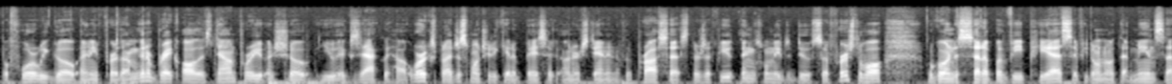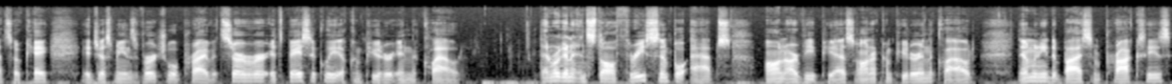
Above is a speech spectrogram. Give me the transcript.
before we go any further. I'm going to break all this down for you and show you exactly how it works, but I just want you to get a basic understanding of the process. There's a few things we'll need to do. So first of all, we're going to set up a VPS. If you don't know what that means, that's okay. It just means virtual private server. It's basically a computer in the cloud. Then we're going to install three simple apps on our VPS, on our computer in the cloud. Then we need to buy some proxies.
